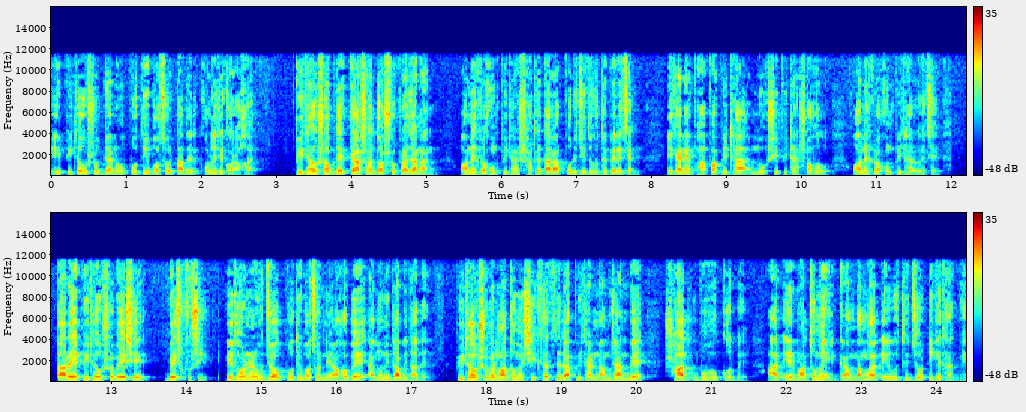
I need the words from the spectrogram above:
এই পিঠা উৎসব যেন প্রতি বছর তাদের কলেজে করা হয়। পিঠা উৎসব দেখতে আসা দর্শকরা জানান, অনেক রকম পিঠার সাথে তারা পরিচিত হতে পেরেছেন। এখানে ভাপা পিঠা, নকশি পিঠা সহ অনেক রকম পিঠা রয়েছে। তারা এই পিঠা উৎসবে এসে বেশ খুশি। এ ধরনের উদ্যোগ প্রতি বছর নেওয়া হবে এমনই দাবি তাদের। পিঠা উৎসবের মাধ্যমে শিক্ষার্থীরা পিঠার নাম জানবে, স্বাদ উপভোগ করবে। আর এর মাধ্যমে গ্রাম বাংলার এই ঐতিহ্য টিকে থাকবে।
